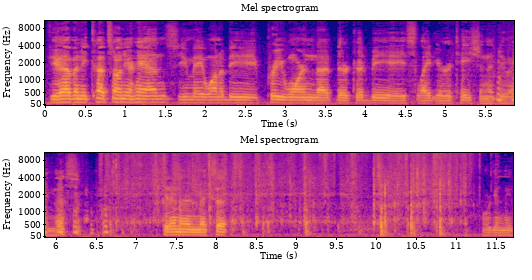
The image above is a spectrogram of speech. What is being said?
If you have any cuts on your hands, you may want to be pre-warned that there could be a slight irritation in doing this. Get in there and mix it. We're going to need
